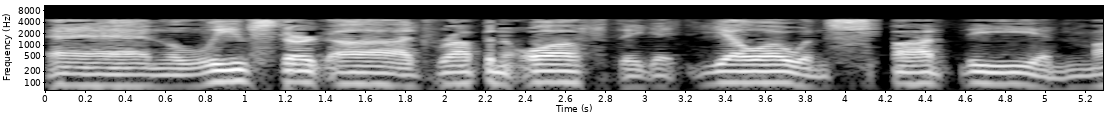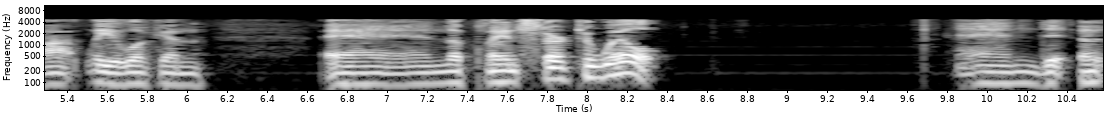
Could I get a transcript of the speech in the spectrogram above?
and the leaves start uh, dropping off. They get yellow and spotty and motley looking, and the plants start to wilt. And it, uh,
